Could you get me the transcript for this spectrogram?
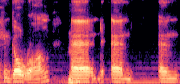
can go wrong, mm-hmm. and and and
